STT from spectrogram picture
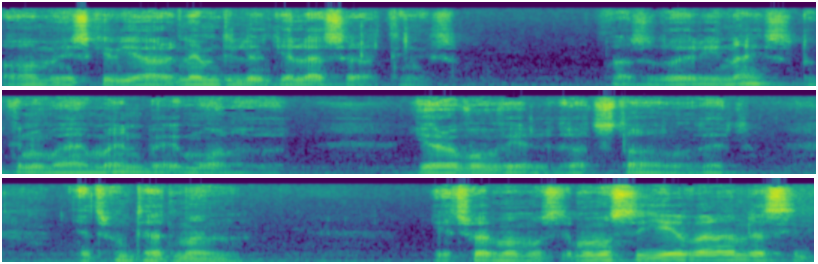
Ja men hur ska vi göra? Nej men det är lugnt, jag löser allting liksom. Alltså då är det ju nice. Då kan hon vara hemma en månad göra vad hon vill, dra till stan. Det. Jag tror inte att man... Jag tror att man måste, man måste ge varandra sin,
